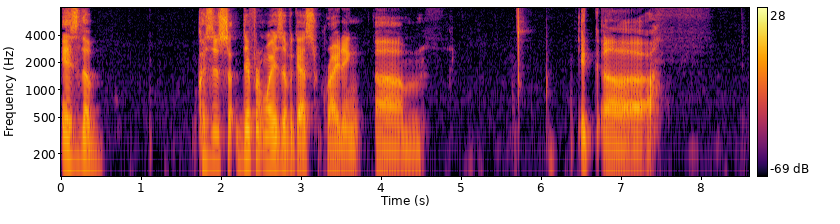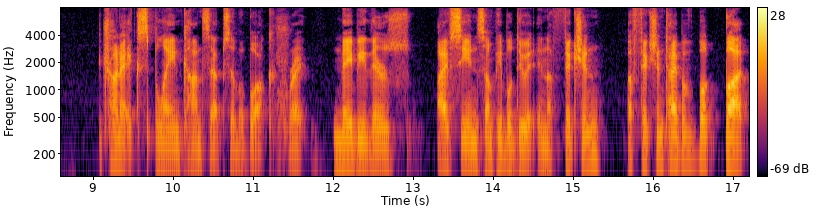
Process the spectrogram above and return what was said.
is the because there's different ways of I guess writing um it, uh trying to explain concepts of a book, right? Maybe there's I've seen some people do it in a fiction, a fiction type of book, but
